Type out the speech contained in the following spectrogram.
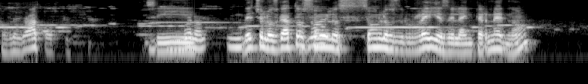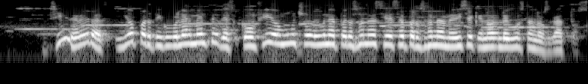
sobre gatos. Sí, bueno, de hecho los gatos son los, son los reyes de la internet, ¿no? Sí, de veras. Yo particularmente desconfío mucho de una persona si esa persona me dice que no le gustan los gatos.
